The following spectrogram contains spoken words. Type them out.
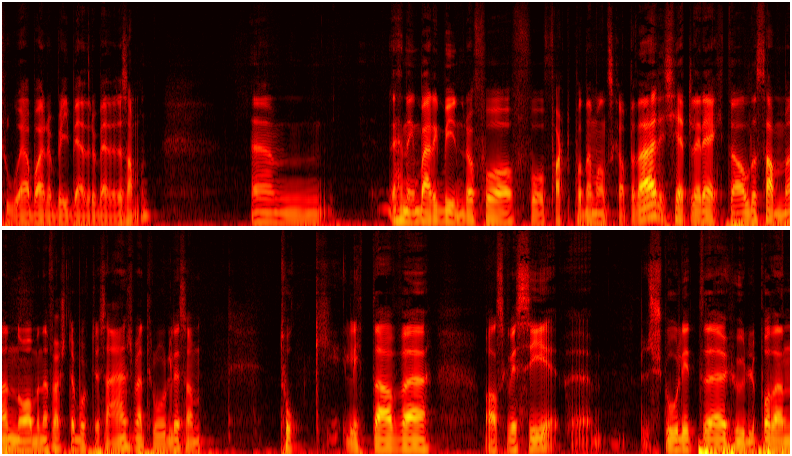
tror jeg bare blir bedre og bedre sammen. Um, Henning Berg begynner å få, få fart på det mannskapet der. Kjetil Rekdal det samme nå med den første borteseieren, som jeg tror liksom tok litt av eh, Hva skal vi si eh, Slo litt eh, hull på den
